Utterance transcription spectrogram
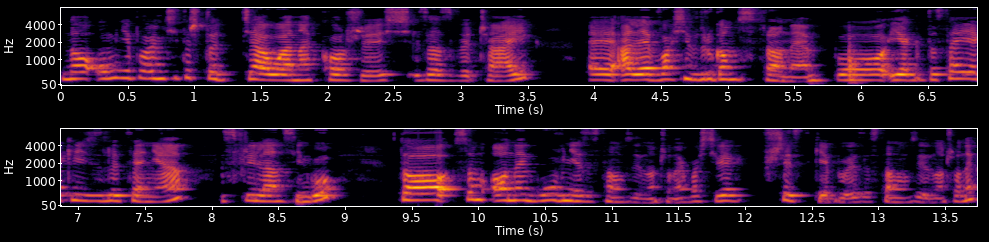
No, u mnie powiem Ci też to działa na korzyść zazwyczaj. E, ale właśnie w drugą stronę, bo jak dostaję jakieś zlecenia z freelancingu, to są one głównie ze Stanów Zjednoczonych. Właściwie wszystkie były ze Stanów Zjednoczonych.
